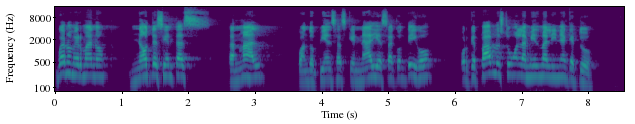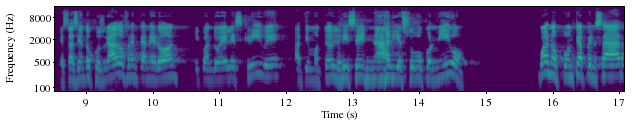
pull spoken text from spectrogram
Bueno, mi hermano, no te sientas tan mal cuando piensas que nadie está contigo, porque Pablo estuvo en la misma línea que tú. Está siendo juzgado frente a Nerón y cuando él escribe a Timoteo le dice, nadie estuvo conmigo. Bueno, ponte a pensar,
